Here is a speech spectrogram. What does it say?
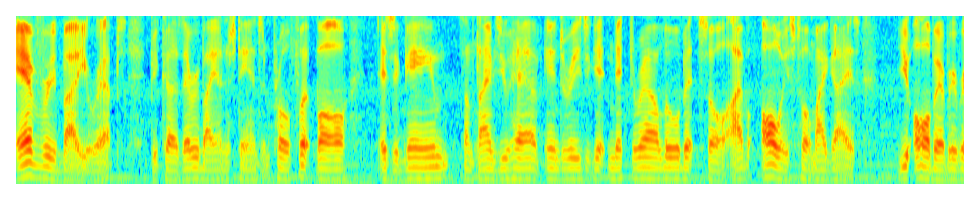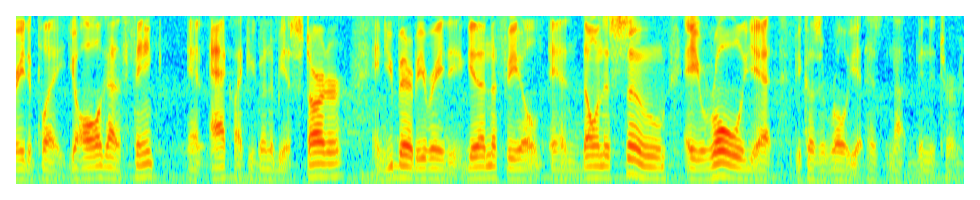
everybody reps because everybody understands in pro football, it's a game. Sometimes you have injuries, you get nicked around a little bit. So I've always told my guys, you all better be ready to play. You all got to think and act like you're going to be a starter, and you better be ready to get on the field and don't assume a role yet because the role yet has not been determined.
